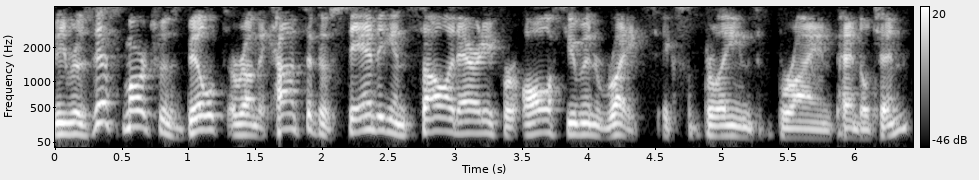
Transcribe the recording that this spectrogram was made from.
The Resist March was built around the concept of standing in solidarity for all human rights, explains Brian Pendleton,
